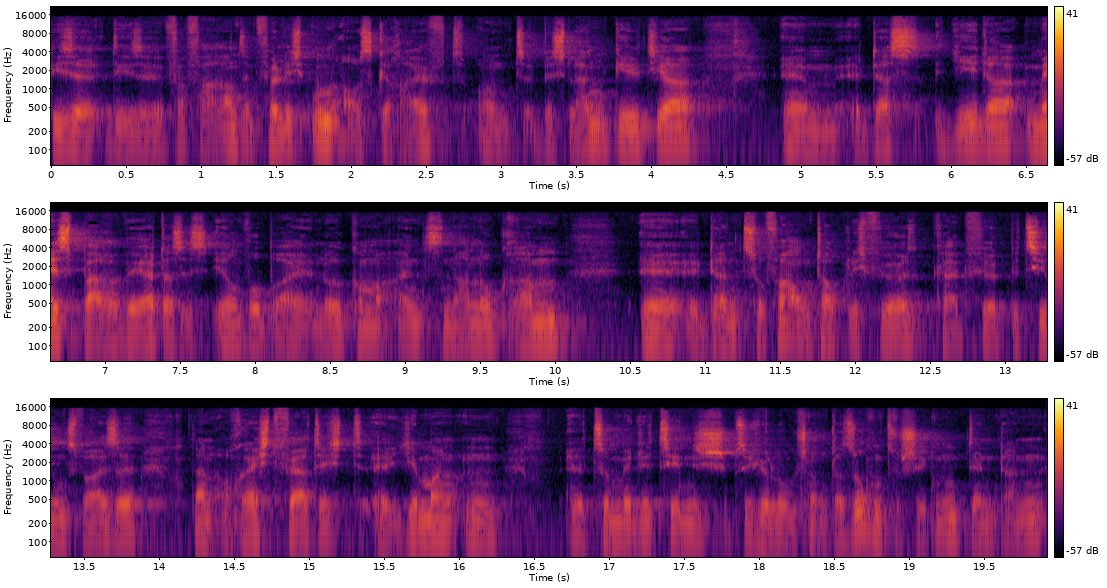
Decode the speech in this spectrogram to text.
diese, diese Verfahren sind völlig unausgereift und bislang gilt ja, dass jeder messbare Wert, das ist irgendwo bei 0,1 Nanogramm, äh, dann zur Fahruntauglichkeit führt, beziehungsweise dann auch rechtfertigt, äh, jemanden äh, zur medizinisch-psychologischen Untersuchung zu schicken, denn dann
